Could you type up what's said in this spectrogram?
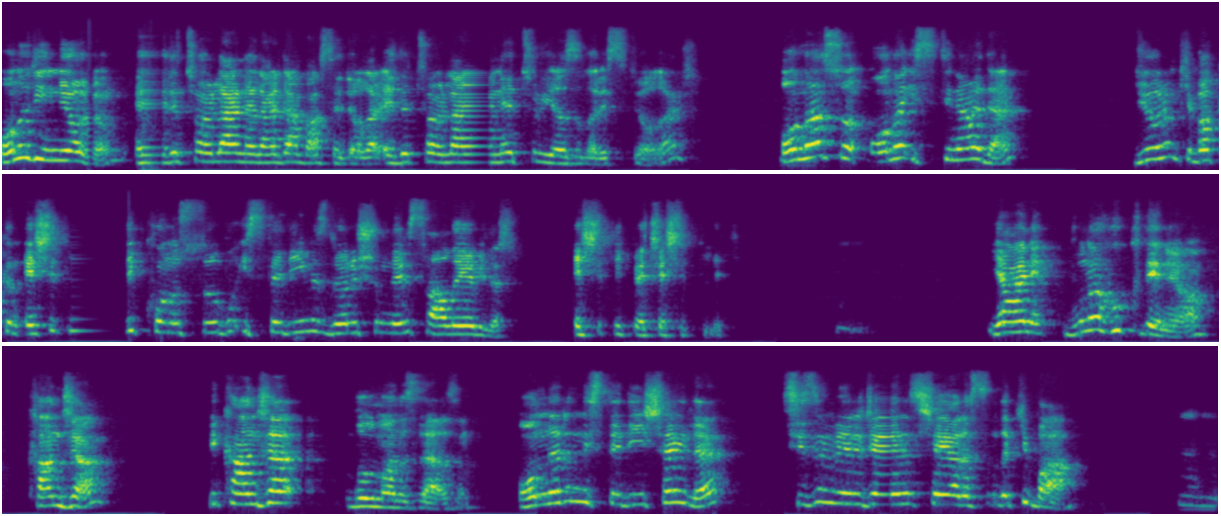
Onu dinliyorum. Editörler nelerden bahsediyorlar? Editörler ne tür yazılar istiyorlar? Ondan sonra ona istinaden diyorum ki bakın eşitlik konusu bu istediğimiz dönüşümleri sağlayabilir. Eşitlik ve çeşitlilik. Yani buna hook deniyor. Kanca. Bir kanca bulmanız lazım. Onların istediği şeyle sizin vereceğiniz şey arasındaki bağ. Hı hı.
